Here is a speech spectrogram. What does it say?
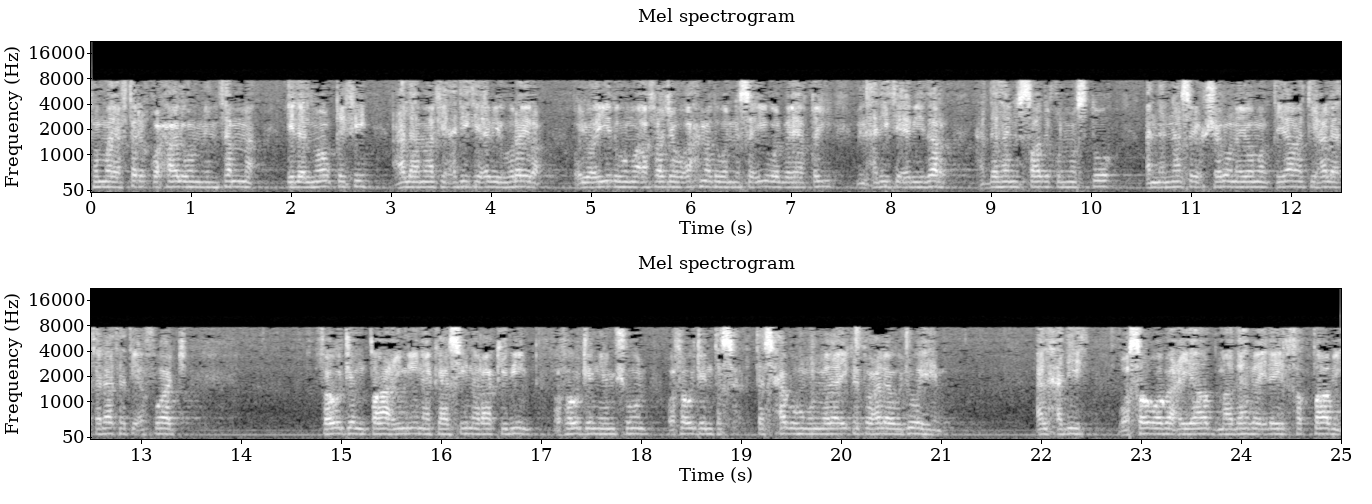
ثم يفترق حالهم من ثم إلى الموقف على ما في حديث أبي هريرة ويؤيده ما أخرجه أحمد والنسائي والبيهقي من حديث أبي ذر حدثني الصادق المصدوق أن الناس يحشرون يوم القيامة على ثلاثة أفواج. فوج طاعمين كاسين راكبين وفوج يمشون وفوج تسحبهم الملائكة على وجوههم. الحديث وصوب عياض ما ذهب إليه الخطابي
